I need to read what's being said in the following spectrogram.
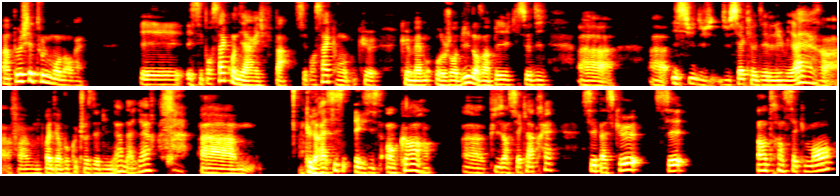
un peu chez tout le monde, en vrai. Et, et c'est pour ça qu'on n'y arrive pas. C'est pour ça qu'on, que, que même aujourd'hui, dans un pays qui se dit euh, euh, issu du, du siècle des Lumières, euh, enfin, on pourrait dire beaucoup de choses des Lumières d'ailleurs, euh, que le racisme existe encore euh, plusieurs siècles après. C'est parce que c'est intrinsèquement,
